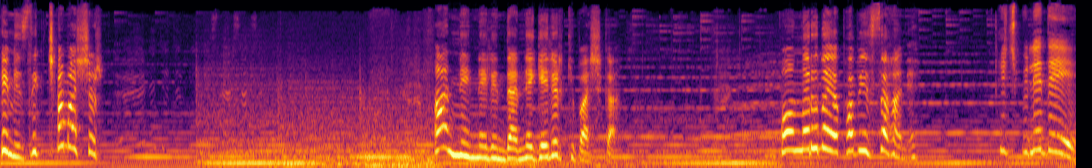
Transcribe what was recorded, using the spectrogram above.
temizlik, çamaşır. Annenin elinden ne gelir ki başka? Onları da yapabilse hani. Hiç bile değil.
